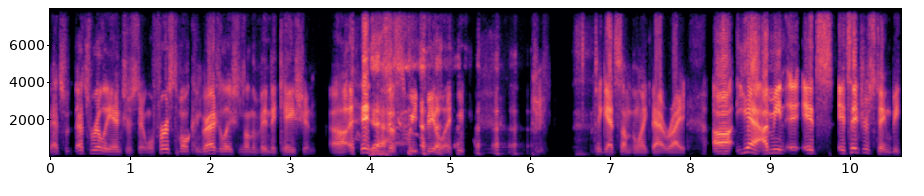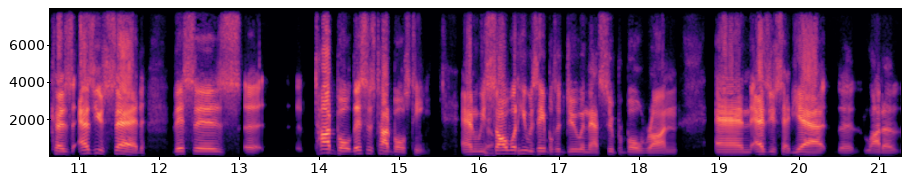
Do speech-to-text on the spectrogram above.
That's that's really interesting. Well, first of all, congratulations on the vindication. Uh, it's yeah. a sweet feeling to get something like that right. Uh, yeah, I mean it's it's interesting because as you said, this is uh, Todd Bowl. This is Todd Bowles' team, and we yeah. saw what he was able to do in that Super Bowl run. And as you said, yeah, the, a lot of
